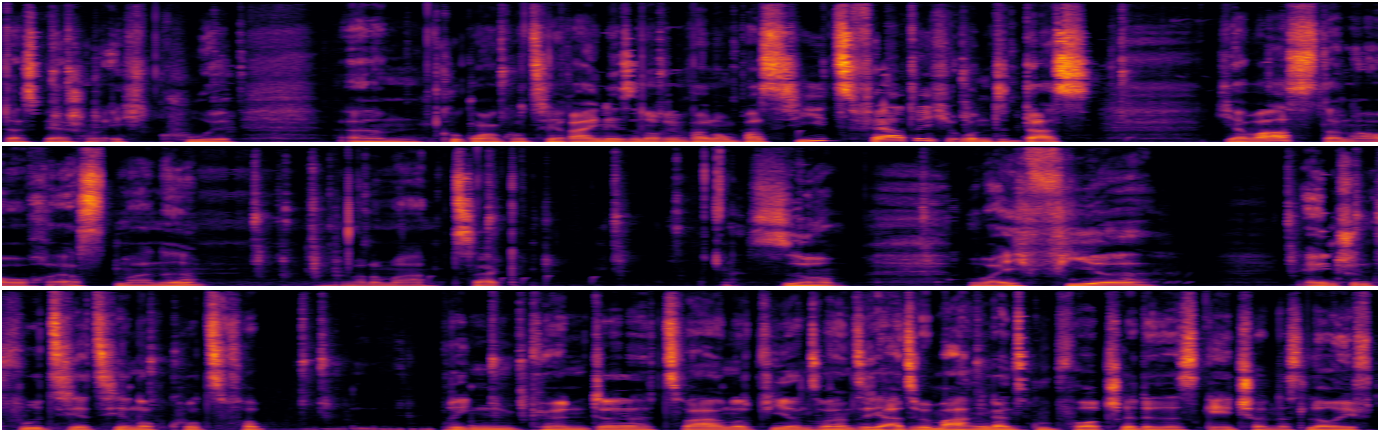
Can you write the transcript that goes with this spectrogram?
Das wäre schon echt cool. Ähm, gucken wir mal kurz hier rein. Hier sind auf jeden Fall noch ein paar Seeds fertig. Und das, ja, war es dann auch erstmal, ne? Warte mal. Zack. So. Wobei ich vier Ancient Fruits jetzt hier noch kurz ver bringen könnte. 224, also wir machen ganz gut Fortschritte, das geht schon, das läuft.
